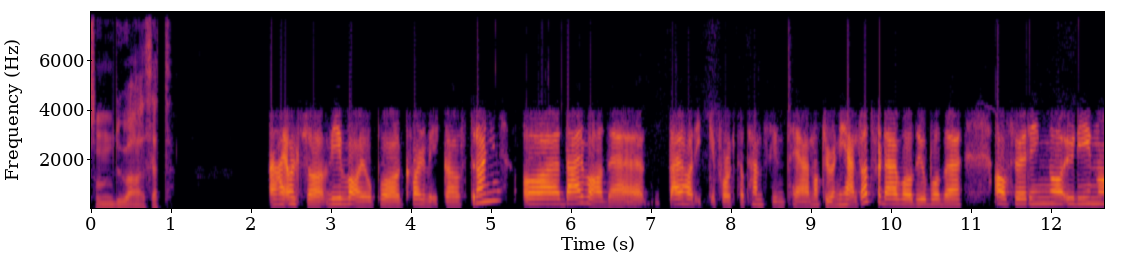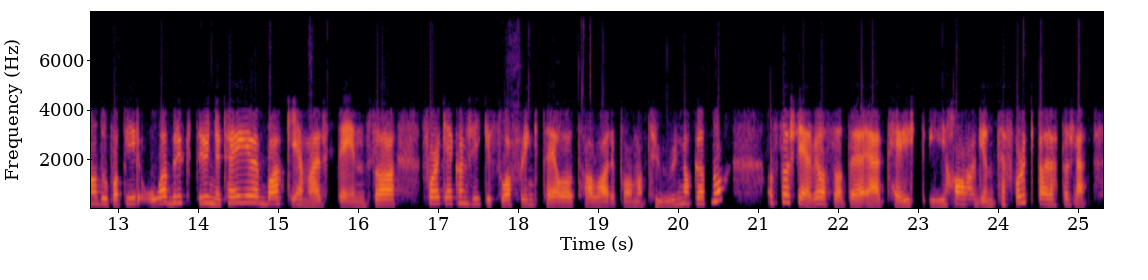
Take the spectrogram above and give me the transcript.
som du har sett? Nei, altså, vi var jo på Kvalvika strand, og der det Der har ikke folk tatt hensyn til naturen i hele tatt, for der var det jo både avføring og urin og dopapir og brukte undertøy bak enhver stein. Så folk er kanskje ikke så flinke til å ta vare på naturen akkurat nå. Og så ser vi også at det er telt i hagen til folk, da, rett og slett.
